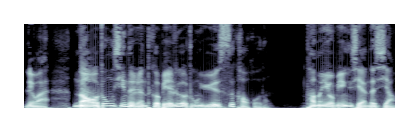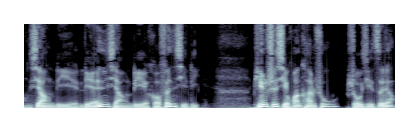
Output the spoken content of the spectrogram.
另外，脑中心的人特别热衷于思考活动，他们有明显的想象力、联想力和分析力。平时喜欢看书、收集资料。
